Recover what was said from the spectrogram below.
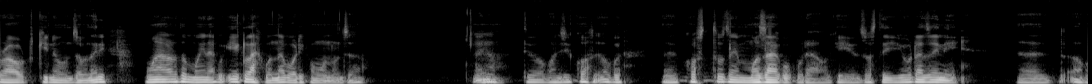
प्राउड किन हुन्छ भन्दाखेरि उहाँहरू त महिनाको एक लाखभन्दा बढी कमाउनुहुन्छ होइन? त्यो भनेपछि कस अब कस्तो चाहिँ मजाको कुरा हो कि जस्तै एउटा चाहिँ नि अब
